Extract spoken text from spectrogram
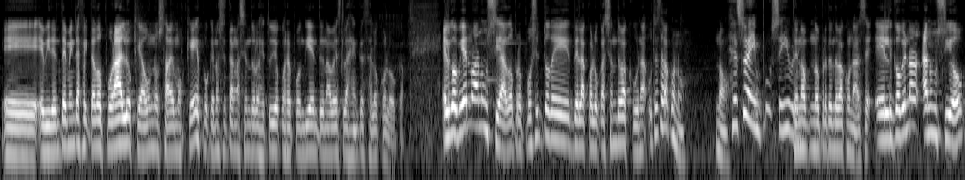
evidentemente afectados por algo que aún no sabemos qué es, porque no se están haciendo los estudios correspondientes una vez la gente se lo coloca. El gobierno ha anunciado, a propósito de, de la colocación de vacuna, ¿usted se vacunó? No. Eso es imposible. Usted no, pretende vacunarse. El gobierno anunció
